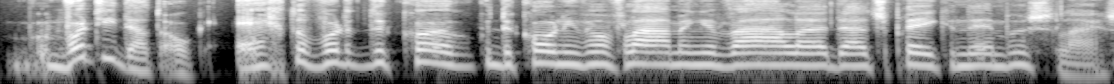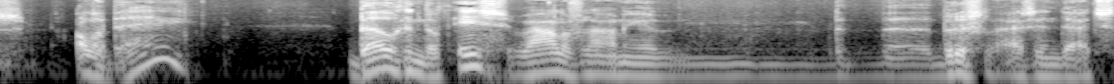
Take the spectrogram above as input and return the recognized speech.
Wordt hij dat ook echt? Of wordt het de, ko de koning van Vlamingen, Walen, Duitssprekende en Brusselaars? Allebei. Belgen dat is, Walen, Vlamingen, Brusselaars en Duits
